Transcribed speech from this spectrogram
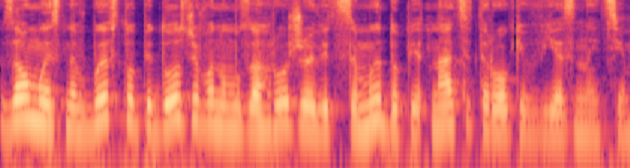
За умисне вбивство підозрюваному загрожує від 7 до 15 років в'язниці.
